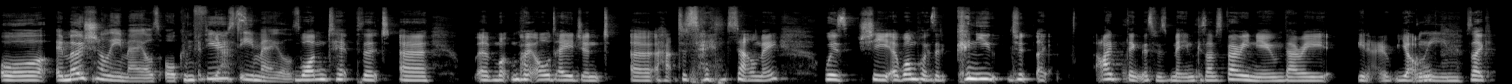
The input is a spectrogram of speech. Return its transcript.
Or emotional emails or confused Yes. emails. One tip that uh, uh, my old agent uh, had to say and tell me was she at one point said, "Can you like?" I think this was mean because I was very new and very you know young. Green. It's like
